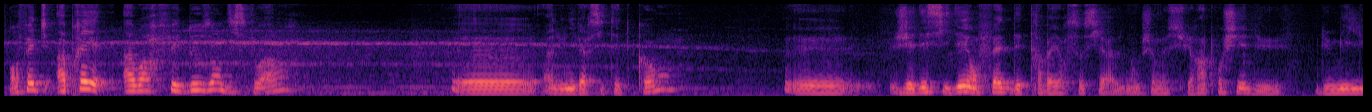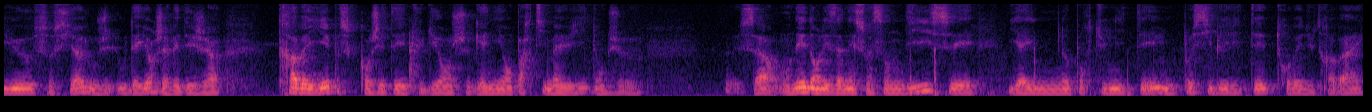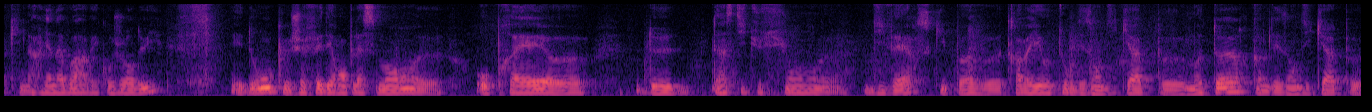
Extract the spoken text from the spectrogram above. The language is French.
En fait, après avoir fait deux ans d'histoire euh, à l'université de Caen, euh, j'ai décidé en fait d'être travailleur social. Donc je me suis rapproché du, du milieu social où, où d'ailleurs j'avais déjà travaillé parce que quand j'étais étudiant, je gagnais en partie ma vie. Donc je, ça, on est dans les années 70 et il y a une opportunité, une possibilité de trouver du travail qui n'a rien à voir avec aujourd'hui. Et donc, je fais des remplacements euh, auprès euh, d'institutions euh, diverses qui peuvent travailler autour des handicaps moteurs, comme des handicaps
